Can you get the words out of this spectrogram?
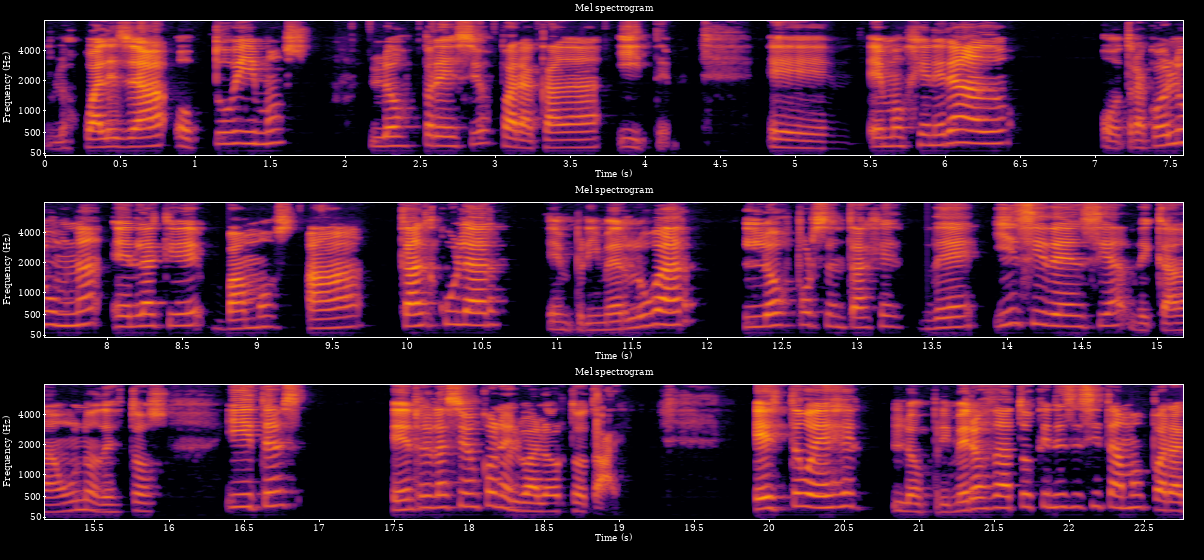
los cuales ya obtuvimos los precios para cada ítem. Eh, hemos generado otra columna en la que vamos a calcular en primer lugar los porcentajes de incidencia de cada uno de estos ítems en relación con el valor total. Esto es los primeros datos que necesitamos para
